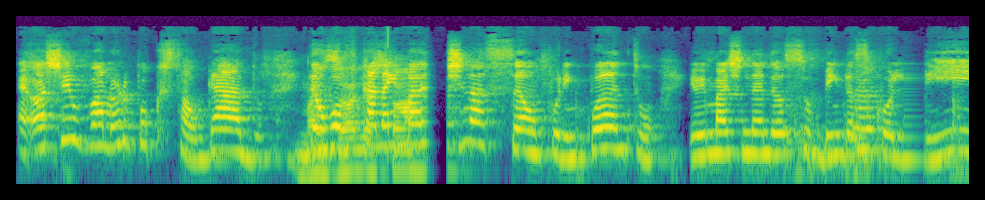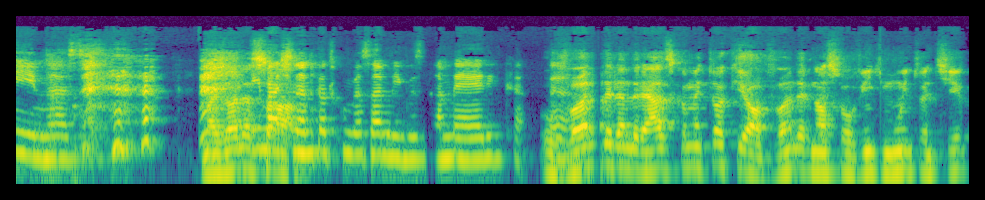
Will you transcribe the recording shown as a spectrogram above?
É, eu achei o valor um pouco salgado, Mas então eu vou ficar só. na imaginação por enquanto, eu imaginando eu subindo as colinas. Mas olha só. Imaginando que eu tô com meus amigos da América. O é. Vander Andreas comentou aqui, ó. Vander, nosso ouvinte muito antigo.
